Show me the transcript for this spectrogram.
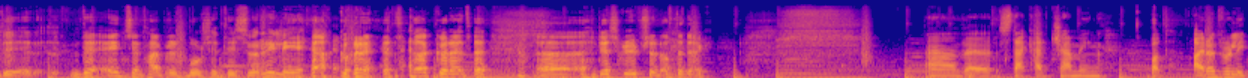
The, the ancient hybrid bullshit is really accurate, accurate uh, description of the deck. And the stack had jamming, but I don't really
